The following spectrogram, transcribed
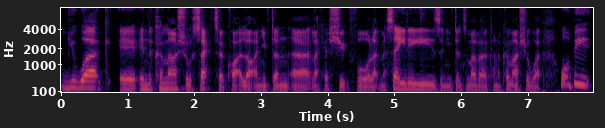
you work in the commercial sector quite a lot, and you've done uh, like a shoot for like Mercedes, and you've done some other kind of commercial work. What would be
